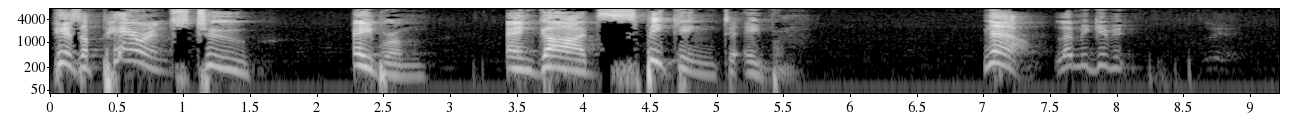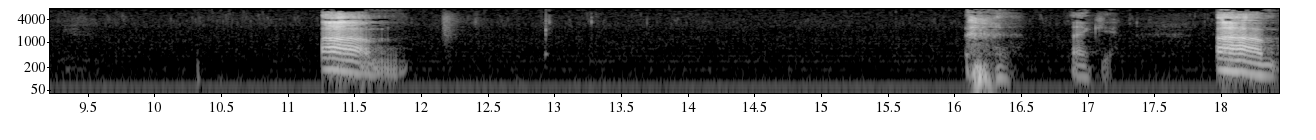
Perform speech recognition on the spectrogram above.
his appearance to Abram and God speaking to Abram. Now, let me give you. Um, thank you. Um,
